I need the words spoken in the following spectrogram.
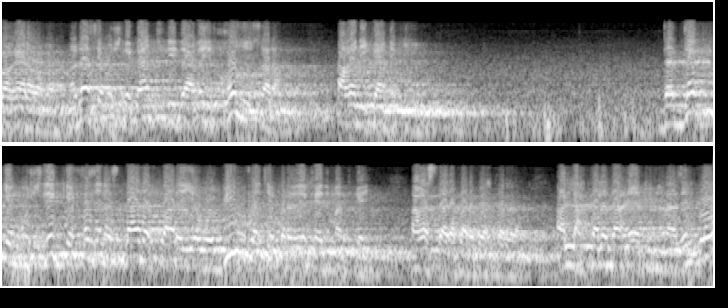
وغیرہ وغیرہ نو دا سه مشرکان چې دا غي خود سره هغه نکاح نه کوي د دک کې مشرک خزن استاد پر یو وینځ چې پر خدمت کوي هغه ستاره پر بهتره الله تعالی دا آیتونه نازل کړو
